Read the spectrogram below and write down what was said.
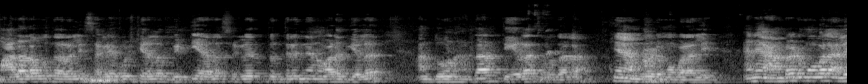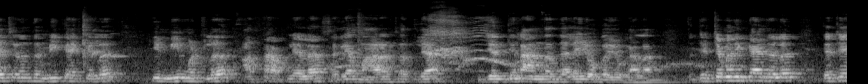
मालाला उतार आली सगळ्या गोष्टी आलं बेटी आलं सगळं तंत्रज्ञान वाढत गेलं. आणि दोन हजार तेरा चौदाला हे अँड्रॉइड मोबाईल आले. आणि अँड्रॉइड मोबाईल आल्याच्यानंतर मी काय केलं की मी म्हटलं आता आपल्याला सगळ्या महाराष्ट्रातल्या जनतेला अंदाज झाला योगायोग आला. तर त्याच्यामध्ये काय झालं? त्याच्या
